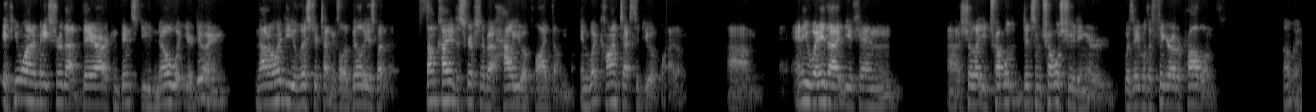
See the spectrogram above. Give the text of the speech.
if you want to make sure that they are convinced you know what you're doing, not only do you list your technical abilities, but some kind of description about how you applied them, in what context did you apply them. Um, any way that you can uh, show that you trouble did some troubleshooting or was able to figure out a problem Oh, yeah.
